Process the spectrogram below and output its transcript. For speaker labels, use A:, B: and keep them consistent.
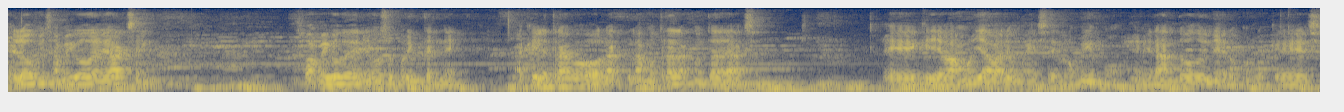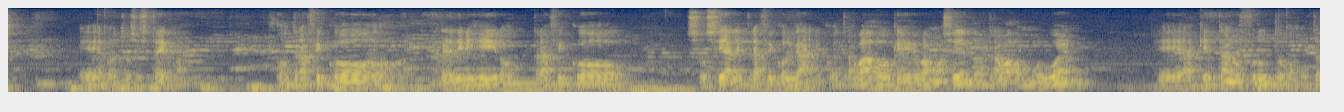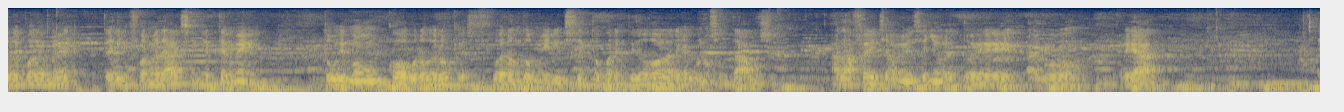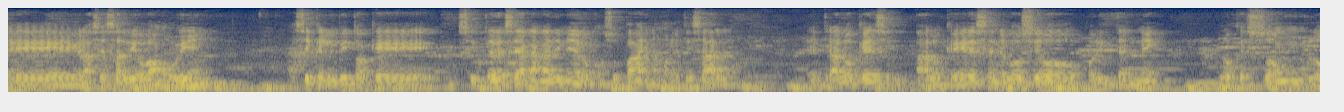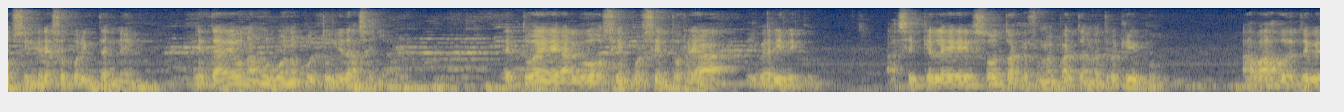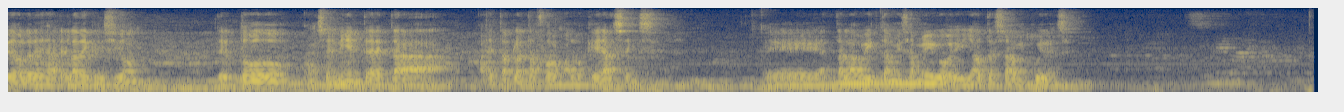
A: Hello mis amigos de Accent, su amigo de negocios por internet. Aquí les traigo la, la muestra de la cuenta de Accent, eh, que llevamos ya varios meses en lo mismo, generando dinero con lo que es eh, nuestro sistema, con tráfico redirigido, tráfico social y tráfico orgánico. El trabajo que vamos haciendo es un trabajo muy bueno. Eh, aquí están los frutos, como ustedes pueden ver. Este es el informe de Accent. Este mes tuvimos un cobro de lo que fueron 2.142 dólares y algunos centavos. A la fecha, miren señores, esto es algo real. Eh, gracias a Dios vamos bien. Así que le invito a que si usted desea ganar dinero con su página, monetizarla, entrar a lo que es, a lo que es el negocio por internet, lo que son los ingresos por internet. Esta es una muy buena oportunidad, señores. Esto es algo 100% real y verídico. Así que le solto a que formen parte de nuestro equipo. Abajo de este video le dejaré la descripción de todo concerniente a esta, a esta plataforma, lo que hacen. Eh, hasta la vista, mis amigos, y ya ustedes saben, cuídense.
